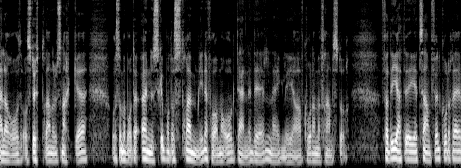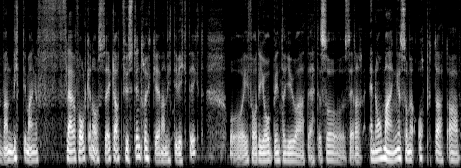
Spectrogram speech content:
eller å, å stutre når du snakker. Og som på en måte ønsker på en måte å strømlinjeforme òg denne delen egentlig av hvordan vi framstår. Fordi at i et samfunn hvor det er vanvittig mange flere folk enn oss. Det er klart Førsteinntrykket er vanvittig viktig. Og i forhold til jobbintervjuer og alt dette, så, så, er det enormt mange som er opptatt av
